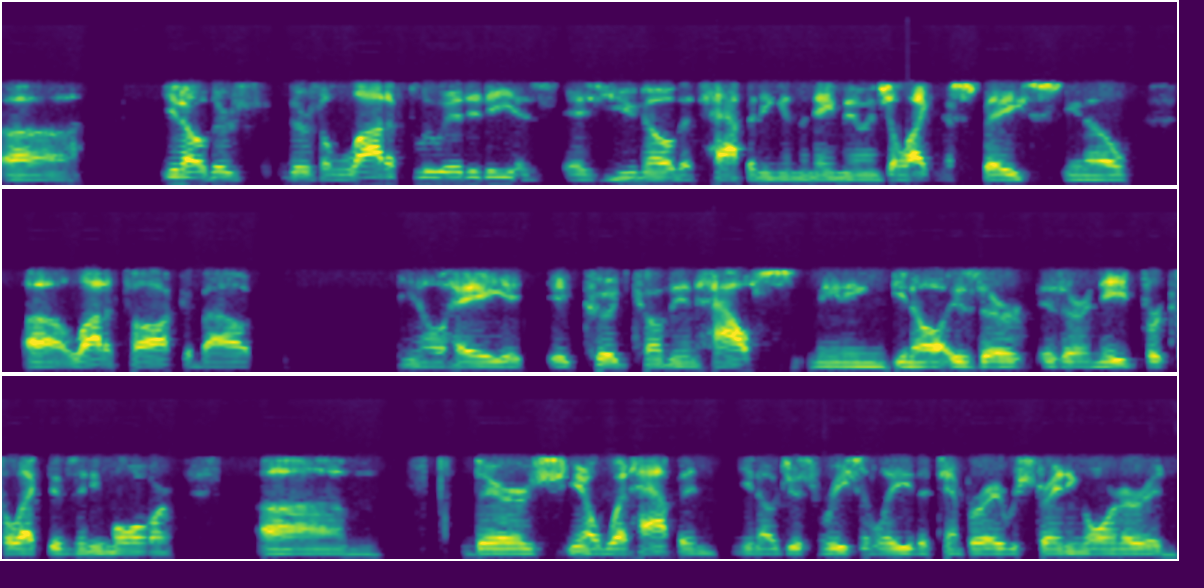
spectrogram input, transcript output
Uh, you know, there's there's a lot of fluidity as as you know that's happening in the name, image, and likeness space. You know, uh, a lot of talk about you know, hey, it, it could come in house, meaning, you know, is there is there a need for collectives anymore? Um, there's, you know, what happened, you know, just recently, the temporary restraining order in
